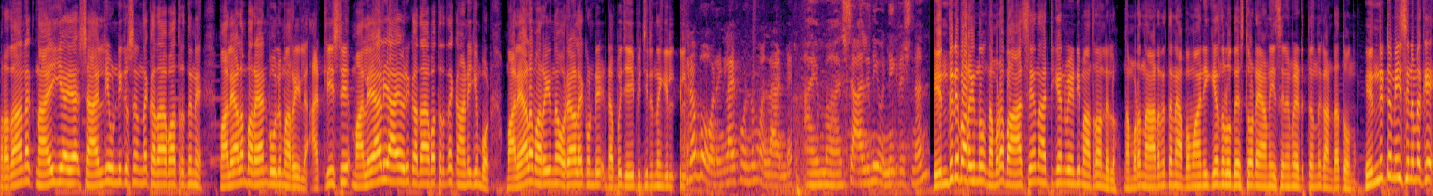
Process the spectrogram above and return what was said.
പ്രധാന നായികയായ ശാലിനി ഉണ്ണികൃഷ്ണൻ എന്ന കഥാപാത്രത്തിന് മലയാളം പറയാൻ പോലും അറിയില്ല. അറ്റ്ലീസ്റ്റ് മലയാളിയായ ഒരു കഥാപാത്രത്തെ കാണിക്കുമ്പോൾ മലയാളം അറിയുന്ന ഒരാളെ കൊണ്ട് ഡബ് ചെയ്യിപ്പിച്ചിരുന്നെങ്കിൽ ഇത്ര ബോറിംഗ് ലൈഫ് ഒന്നും അല്ലാണ്ട്. ഐ എം ശാലിനി ഉണ്ണികൃഷ്ണൻ. എന്തിനു പറയുന്നു? നമ്മുടെ ഭാഷയെ നാറ്റിക്കാൻ വേണ്ടി മാത്രമല്ലല്ലോ. നമ്മുടെ നാടിനെ തന്നെ അപമാനിക്കുക എന്നുള്ള ഉദ്ദേശത്തോടെയാണ് ഈ സിനിമ എടുത്തെന്ന് കണ്ടാൽ തോന്നുന്നു എന്നിട്ടും ഈ സിനിമയ്ക്ക്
